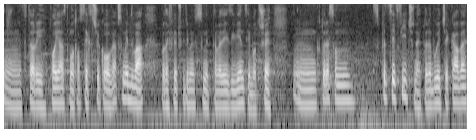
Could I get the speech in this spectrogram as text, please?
mm, w teorii pojazd, motocykl trzykołowy, a w sumie dwa, bo za chwilę przejdziemy w sumie nawet jest ich więcej, bo trzy, które są specyficzne, które były ciekawe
